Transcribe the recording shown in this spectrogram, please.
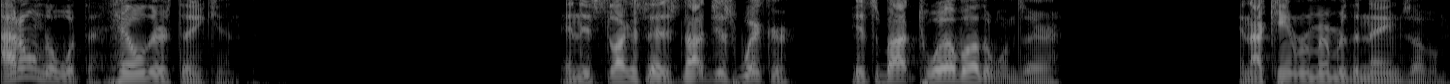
I don't know what the hell they're thinking. And it's like I said, it's not just Wicker. It's about 12 other ones there. And I can't remember the names of them.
